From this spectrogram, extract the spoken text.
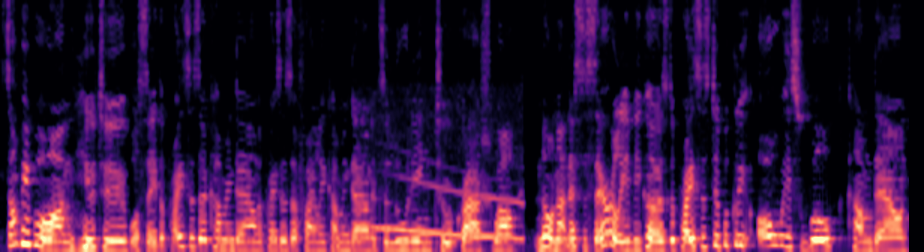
Some people on YouTube will say the prices are coming down, the prices are finally coming down, it's alluding to a crash. Well, no, not necessarily because the prices typically always will come down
